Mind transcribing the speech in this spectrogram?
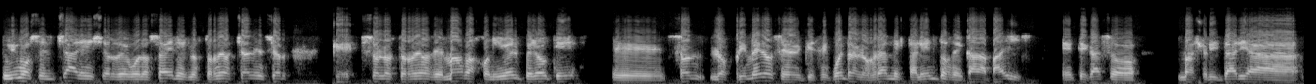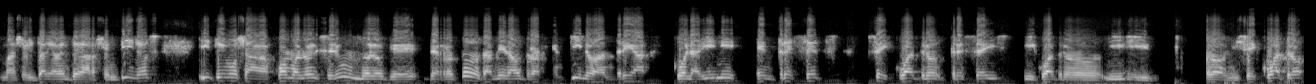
tuvimos el Challenger de Buenos Aires, los torneos Challenger, que son los torneos de más bajo nivel, pero que eh, son los primeros en el que se encuentran los grandes talentos de cada país. En este caso, mayoritaria mayoritariamente de argentinos y tuvimos a Juan Manuel lo que derrotó también a otro argentino Andrea Colarini en tres sets, 6-4, 3-6 y 4 y perdón, y 6-4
